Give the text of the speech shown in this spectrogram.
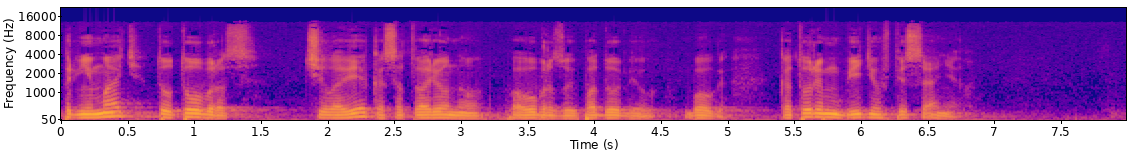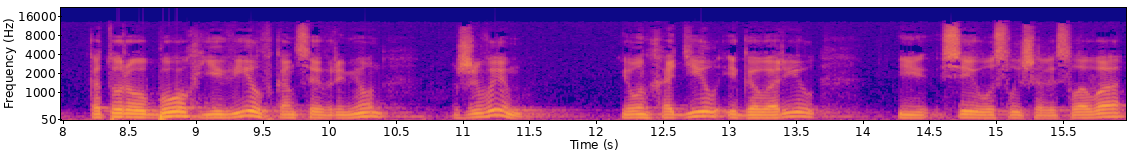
принимать тот образ человека, сотворенного по образу и подобию Бога – который мы видим в Писаниях, которого Бог явил в конце времен живым. И он ходил и говорил, и все его слышали слова,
